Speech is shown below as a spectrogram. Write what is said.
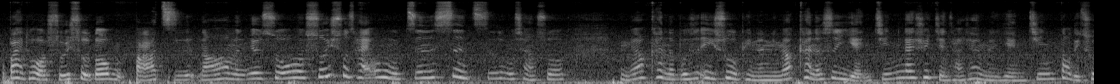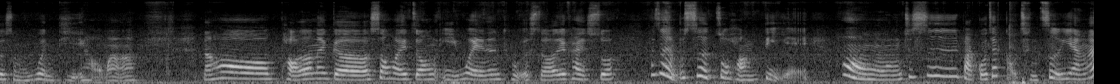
我拜托我数一数都八只，然后他们就说我数一数才五只四只，我想说。你们要看的不是艺术品呢，你们要看的是眼睛，应该去检查一下你们眼睛到底出了什么问题，好吗？然后跑到那个宋徽宗移位那图的时候，就开始说，他是很不适合做皇帝耶，哦，就是把国家搞成这样啊，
